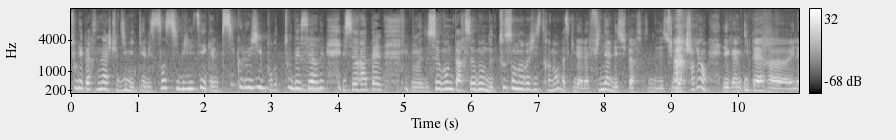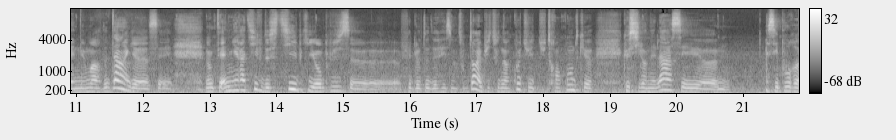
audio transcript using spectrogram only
tous les personnages. Tu te dis, mais quelle sensibilité, quelle psychologie pour tout décerner. Il se rappelle euh, seconde par seconde de tout son enregistrement parce qu'il est à la finale des super, des super ah. champions. Il est quand même hyper. Euh, il a une mémoire de dingue. Donc tu es admiratif de ce type qui en plus euh, fait de l'autodérision tout le temps. Et puis tout d'un coup, tu, tu, te rends compte que, que s'il en est là, c'est c'est pour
